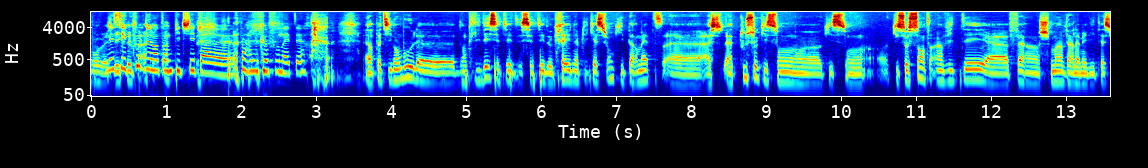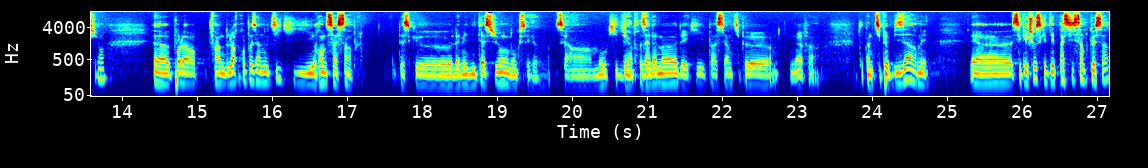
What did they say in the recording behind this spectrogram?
bon, Mais c'est cool pas. de l'entendre pitcher par, euh, par le cofondateur. Alors Petit Bambou, le, donc l'idée c'était, c'était de créer une application qui permette à, à, à tous ceux qui sont, euh, qui sont, qui se sentent invités à faire un chemin vers la méditation, euh, pour leur, enfin, de leur proposer un outil qui rende ça simple. Parce que la méditation, donc c'est, un mot qui devient très à la mode et qui passe un petit peu, enfin, peut-être un petit peu bizarre, mais euh, c'est quelque chose qui n'était pas si simple que ça.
